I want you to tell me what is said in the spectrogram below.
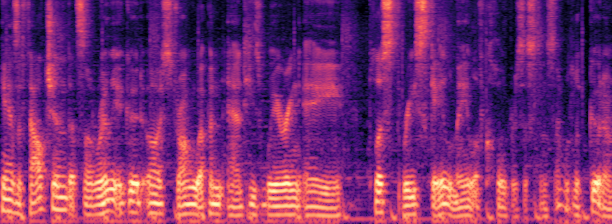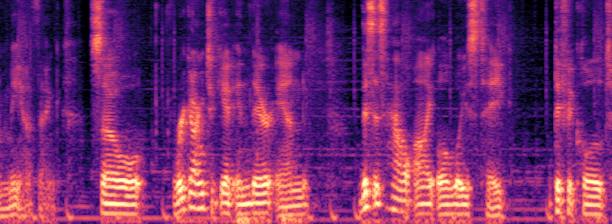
He has a falchion that's not really a good or uh, strong weapon, and he's wearing a plus 3 scale mail of cold resistance. That would look good on me, I think. So we're going to get in there, and this is how I always take difficult,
